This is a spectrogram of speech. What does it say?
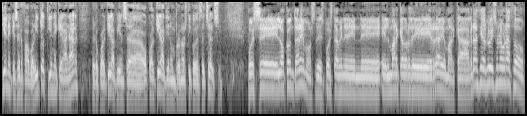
tiene que ser favorito, tiene que ganar, pero cualquiera piensa o cualquiera tiene un pronóstico de este Chelsea. Pues eh, lo contaremos después también en eh, el marcador de Radio Marca. Gracias Luis, un abrazo.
